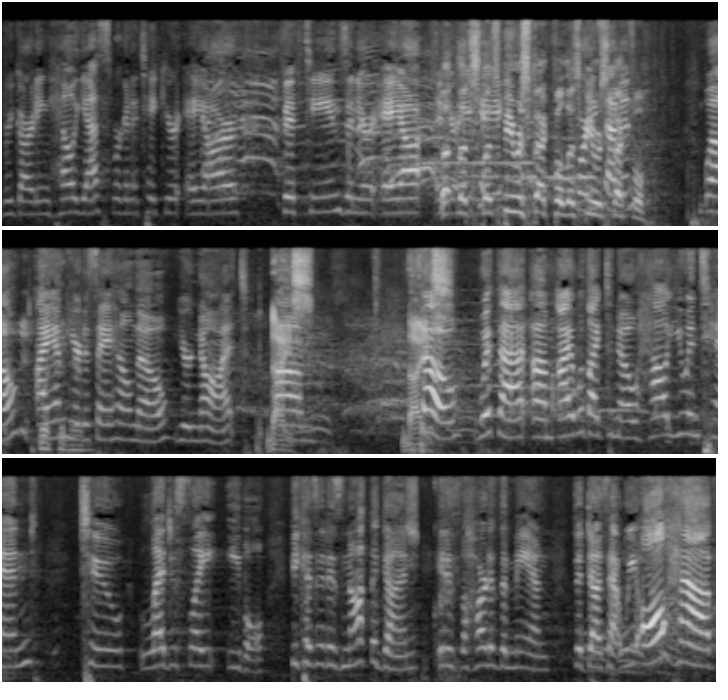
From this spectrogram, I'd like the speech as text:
regarding hell yes, we're going to take your AR 15s and your AR. And Let- your let's- AK let's be respectful. Let's be respectful. Well, I am here to say hell no, you're not. Nice. Um, Nice. so, with that, um, I would like to know how you intend to legislate evil because it is not the gun, it is the heart of the man that does that. We all have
